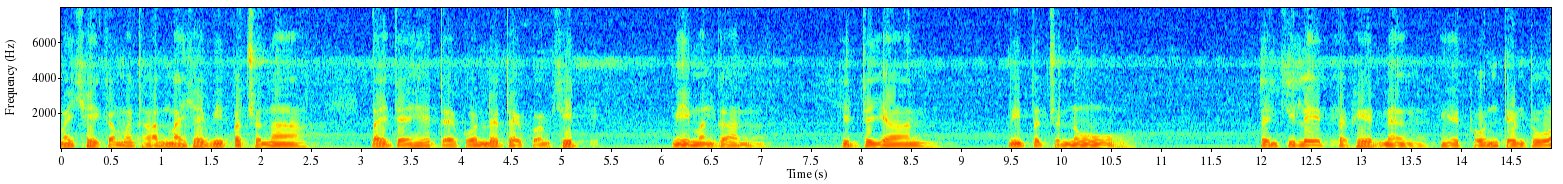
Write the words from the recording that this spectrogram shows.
ไม่ใช่กรรมฐาน ไม่ใช่วิปัสสนา ได้แต่เหตุแต่ผลได้แต่ความคิดมีเหมือนกัน จินตยานวิปัสนูเป็นกิเลสประเภทหนึ่ง เหตุผลเต็มตัว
